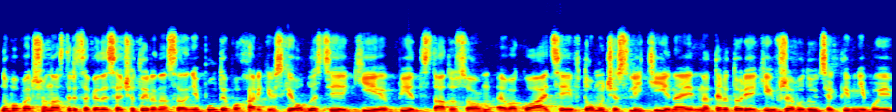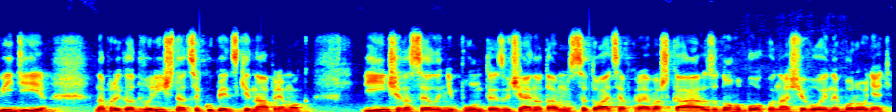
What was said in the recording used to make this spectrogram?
Ну, по-перше, у нас 354 населені пункти по Харківській області, які під статусом евакуації, в тому числі ті, на, на території яких вже ведуться активні бойові дії, наприклад, дворічна, це Куп'янський напрямок. І інші населені пункти, звичайно, там ситуація вкрай важка. З одного боку, наші воїни боронять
